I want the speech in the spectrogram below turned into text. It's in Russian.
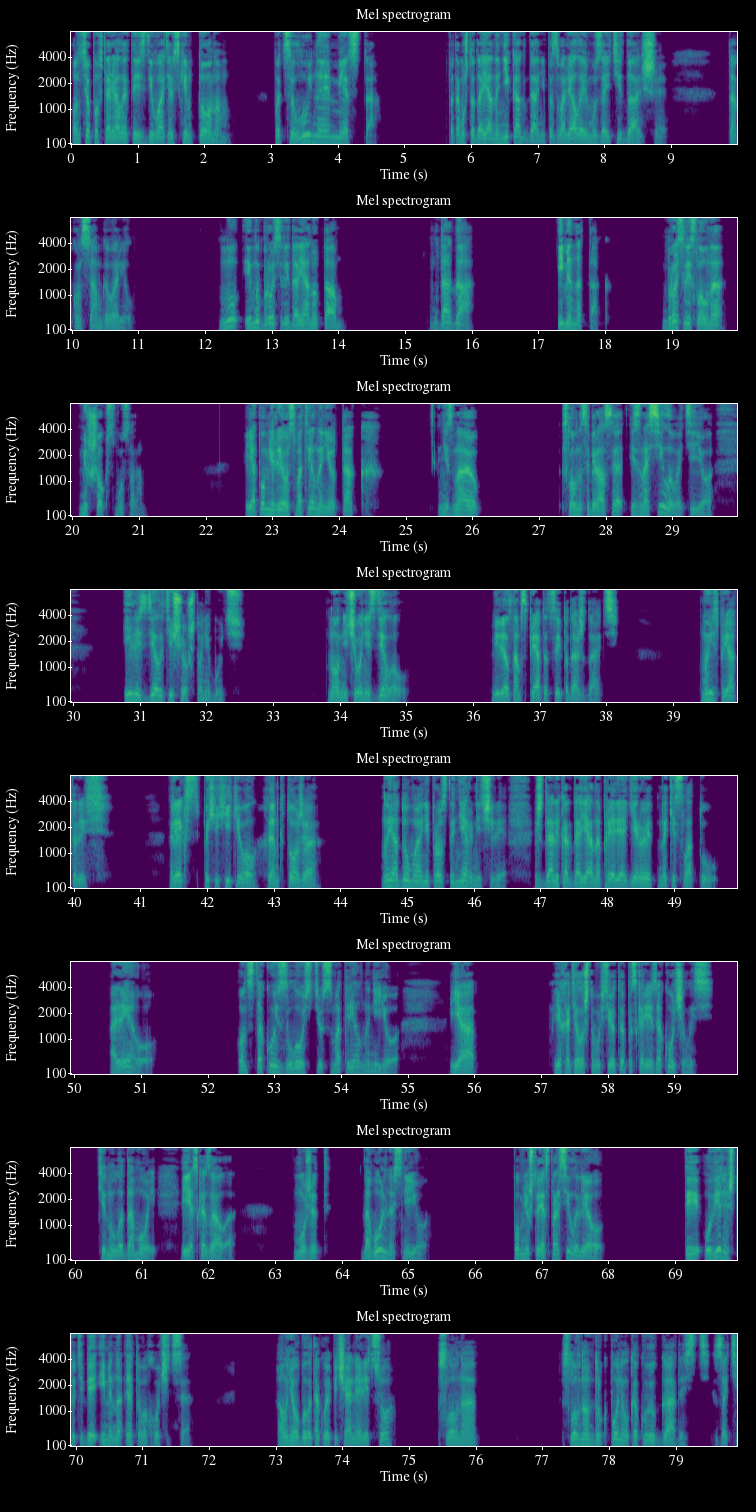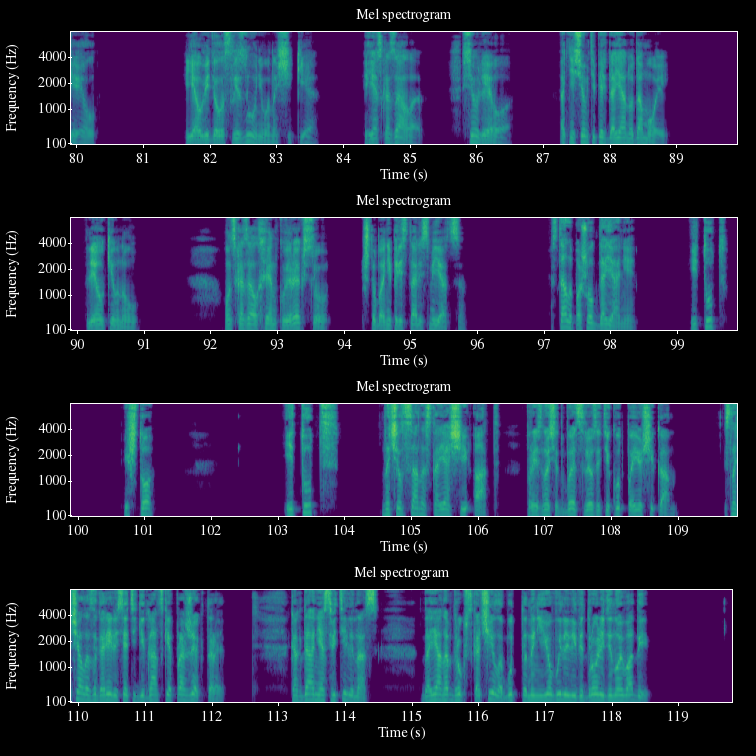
Он все повторял это издевательским тоном. «Поцелуйное место!» Потому что Даяна никогда не позволяла ему зайти дальше. Так он сам говорил. Ну, и мы бросили Даяну там. Да-да, именно так. Бросили словно мешок с мусором. Я помню, Лео смотрел на нее так, не знаю, словно собирался изнасиловать ее или сделать еще что-нибудь. Но он ничего не сделал. Велел там спрятаться и подождать. Мы и спрятались. Рекс похихикивал, Хэнк тоже. Но я думаю, они просто нервничали, ждали, когда Яна прореагирует на кислоту. А Лео... Он с такой злостью смотрел на нее. Я... Я хотела, чтобы все это поскорее закончилось. Тянула домой, и я сказала, может, довольна с нее? Помню, что я спросила Лео, ты уверен, что тебе именно этого хочется? А у него было такое печальное лицо, словно... Словно он вдруг понял, какую гадость затеял. Я увидела слезу у него на щеке, и я сказала, «Все, Лео, отнесем теперь Даяну домой». Лео кивнул. Он сказал Хэнку и Рексу, чтобы они перестали смеяться. Встал и пошел к Даяне. И тут... И что? И тут начался настоящий ад, произносит Бет, слезы текут по ее щекам. Сначала загорелись эти гигантские прожекторы. Когда они осветили нас, Даяна вдруг вскочила, будто на нее вылили ведро ледяной воды.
